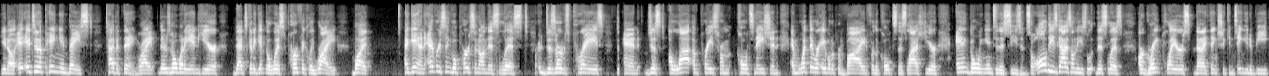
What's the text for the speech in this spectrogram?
you know it, it's an opinion based type of thing right there's nobody in here that's going to get the list perfectly right but again every single person on this list deserves praise and just a lot of praise from Colts Nation and what they were able to provide for the Colts this last year and going into this season. So all these guys on these this list are great players that I think should continue to be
